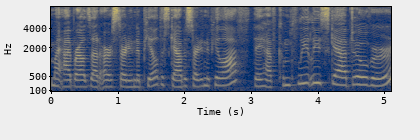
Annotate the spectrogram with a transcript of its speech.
my eyebrows that are starting to peel. The scab is starting to peel off. They have completely scabbed over.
